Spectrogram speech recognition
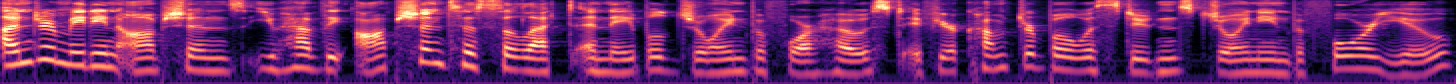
Under meeting options, you have the option to select enable join before host if you're comfortable with students joining before you.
